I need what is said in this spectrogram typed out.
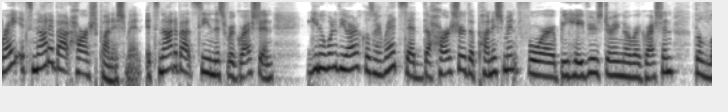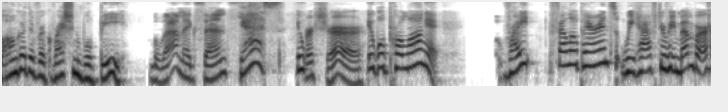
right? It's not about harsh punishment. It's not about seeing this regression. You know, one of the articles I read said the harsher the punishment for behaviors during a regression, the longer the regression will be. Well, that makes sense. Yes. It, For sure. it will prolong it. Right, fellow parents? We have to remember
